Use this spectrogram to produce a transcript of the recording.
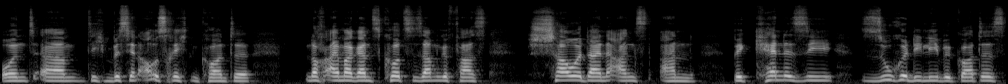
und ähm, dich ein bisschen ausrichten konnte. Noch einmal ganz kurz zusammengefasst, schaue deine Angst an, bekenne sie, suche die Liebe Gottes,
